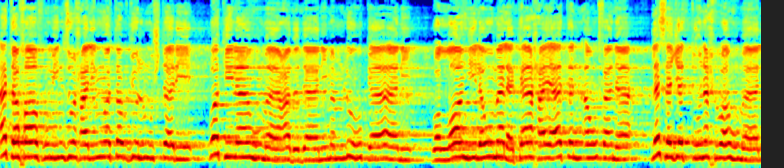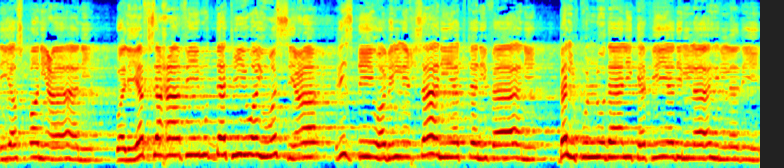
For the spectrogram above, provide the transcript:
أتخاف من زحل وترجو المشتري وكلاهما عبدان مملوكان. والله لو ملكا حياة أو فناء لسجدت نحوهما ليصطنعان. وليفسحا في مدتي ويوسعا رزقي وبالإحسان يكتنفان. بل كل ذلك في يد الله الذي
